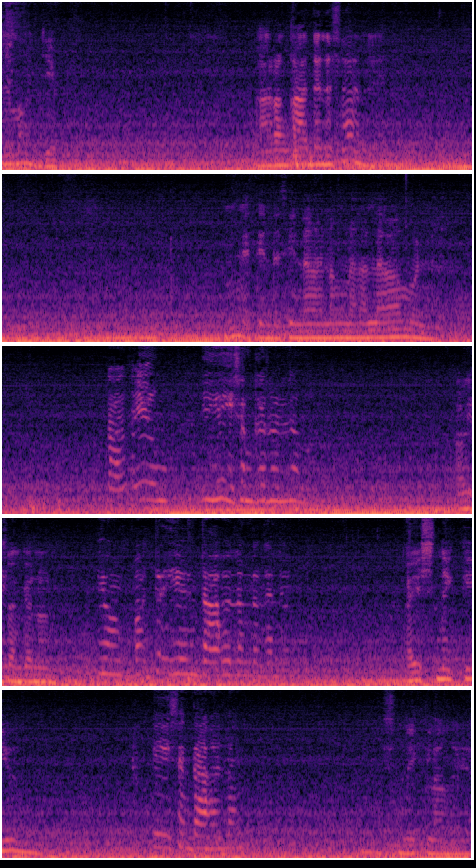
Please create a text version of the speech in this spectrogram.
Yung mga jeep. Arangkada na saan eh. Hmm, eh, tinda si nanang na halamon. Na- ay, yung iisang ganun lang Ang isang ganun. yung, yung dahon lang na ganun Ay, snake yun. iisang dahon lang Snake lang yan.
